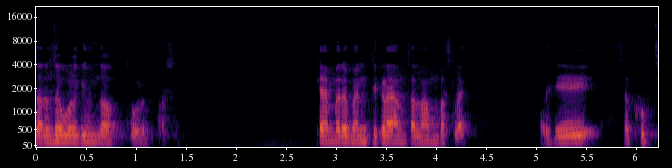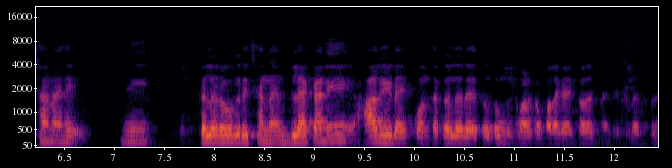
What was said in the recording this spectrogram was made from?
जरा जवळ घेऊन जाऊ थोडं असं कॅमेरामॅन तिकडे आमचा लांब बसलाय. तर हे असं खूप छान आहे. आणि कलर वगैरे छान आहे. ब्लॅक आणि हा रेड आहे. कोणता कलर आहे तो तुम्ही ओळखा मला काही कळत नाही कलरचं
